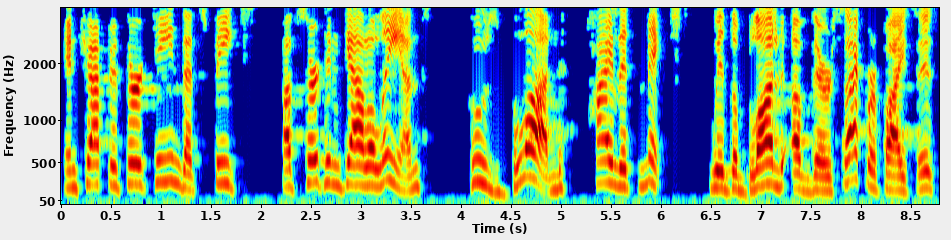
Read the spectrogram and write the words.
in chapter 13 that speaks of certain Galileans whose blood Pilate mixed with the blood of their sacrifices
